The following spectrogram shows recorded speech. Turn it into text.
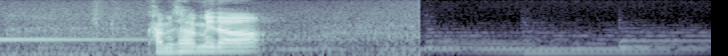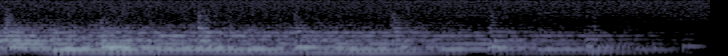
감사합니다.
